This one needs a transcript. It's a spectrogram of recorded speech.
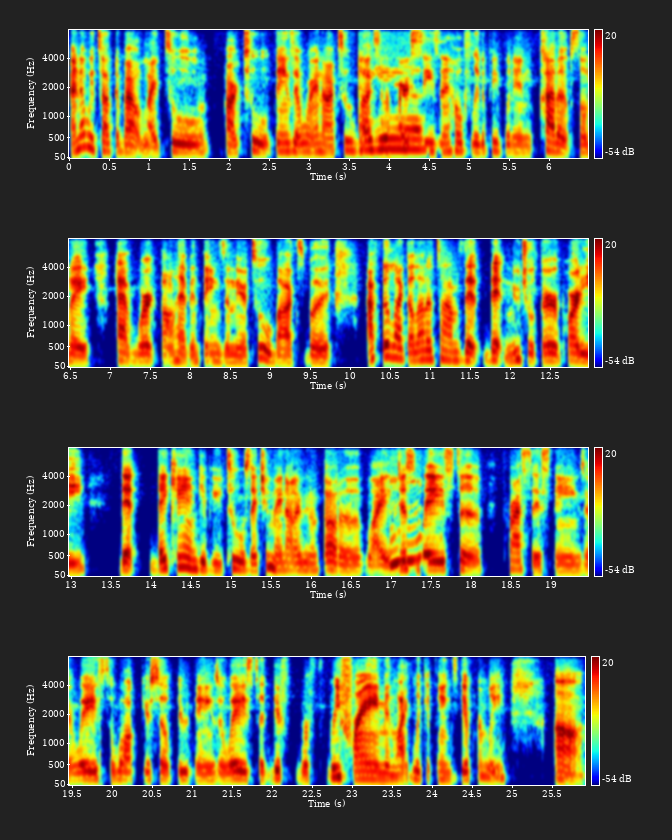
I know we talked about like tool our tool things that were in our toolbox oh, yeah. in the first season. Hopefully the people then caught up so they have worked on having things in their toolbox. But I feel like a lot of times that that neutral third party that they can give you tools that you may not have even thought of, like mm-hmm. just ways to process things or ways to walk yourself through things or ways to diff- re- reframe and like look at things differently. Um,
